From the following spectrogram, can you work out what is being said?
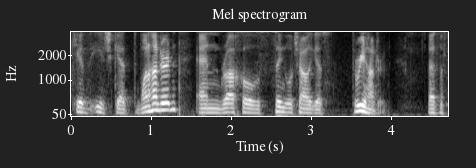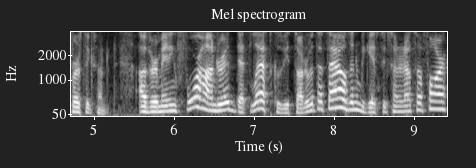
kids each get 100, and Rachel's single child gets 300. That's the first 600. Of the remaining 400 that's left, because we started with 1,000, we gave 600 out so far,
